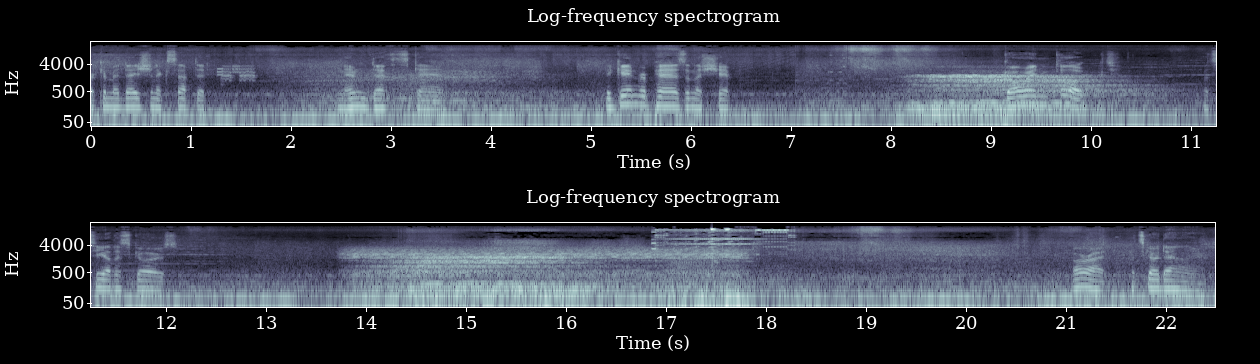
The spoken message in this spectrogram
Recommendation accepted. An in-depth scan. Begin repairs on the ship. Going cloaked. Let's see how this goes. Alright, let's go down there.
